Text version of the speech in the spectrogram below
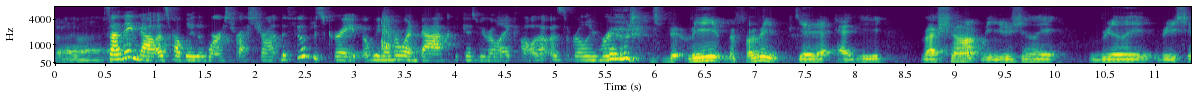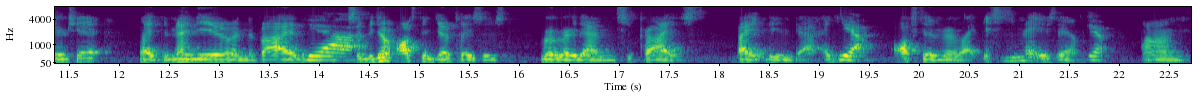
uh, So I think that was probably the worst restaurant. The food was great, but we never went back because we were like, oh, that was really rude. we before we get at any restaurant, we usually really research it, like the menu and the vibe. Yeah. So we don't often go places where we're then surprised by it being bad. Yeah. Often we're like, this is amazing. Yeah. Um,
